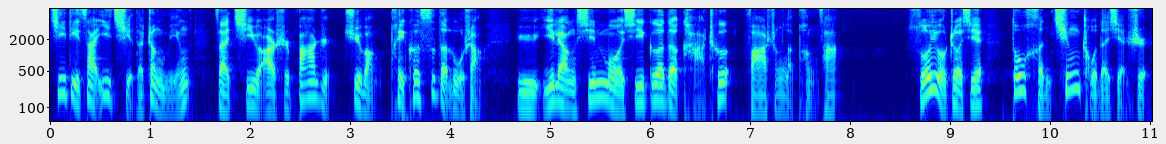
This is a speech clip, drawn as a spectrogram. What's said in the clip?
基地在一起的证明，在七月二十八日去往佩克斯的路上，与一辆新墨西哥的卡车发生了碰擦。所有这些都很清楚地显示，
